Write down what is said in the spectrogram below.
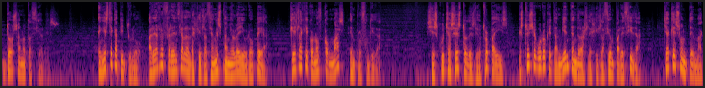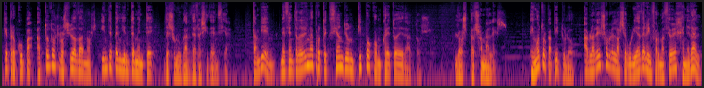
dos anotaciones. En este capítulo haré referencia a la legislación española y europea, que es la que conozco más en profundidad. Si escuchas esto desde otro país, estoy seguro que también tendrás legislación parecida, ya que es un tema que preocupa a todos los ciudadanos independientemente de su lugar de residencia. También me centraré en la protección de un tipo concreto de datos, los personales. En otro capítulo hablaré sobre la seguridad de la información en general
